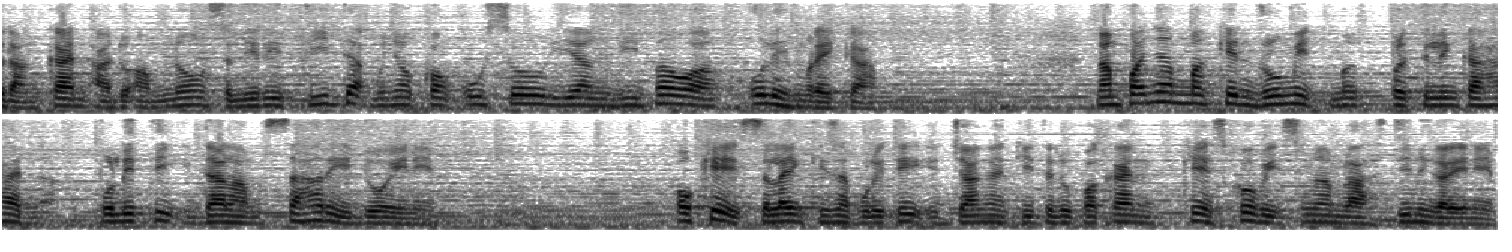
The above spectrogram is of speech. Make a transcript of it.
sedangkan Adu UMNO sendiri tidak menyokong usul yang dibawa oleh mereka. Nampaknya makin rumit pertelingkahan politik dalam sehari dua ini. Okey, selain kisah politik, jangan kita lupakan kes COVID-19 di negara ini.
